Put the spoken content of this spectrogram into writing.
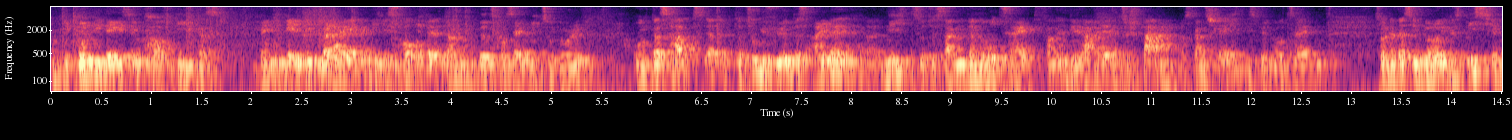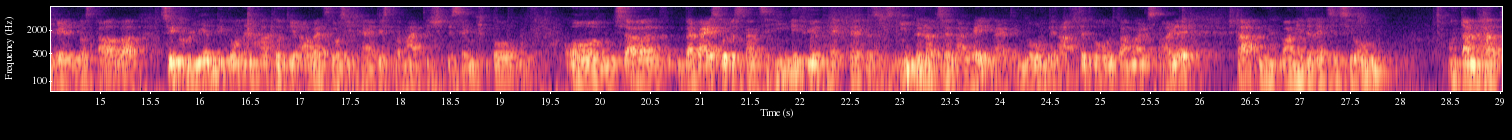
Und die Grundidee ist eben auch die, dass wenn ich Geld nicht verleihe, wenn ich es haupte, dann wird es von selber zu null. Und das hat äh, dazu geführt, dass alle äh, nicht sozusagen in der Notzeit fangen wir alle an zu sparen, was ganz schlecht ist für Notzeiten, sondern dass im Bürger das bisschen Geld, was da war, zirkulieren begonnen hat und die Arbeitslosigkeit ist dramatisch gesenkt worden. Und äh, wer weiß, wo das Ganze hingeführt hätte, das ist international, weltweit enorm beachtet worden damals. Alle Staaten waren in der Rezession. Und dann hat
